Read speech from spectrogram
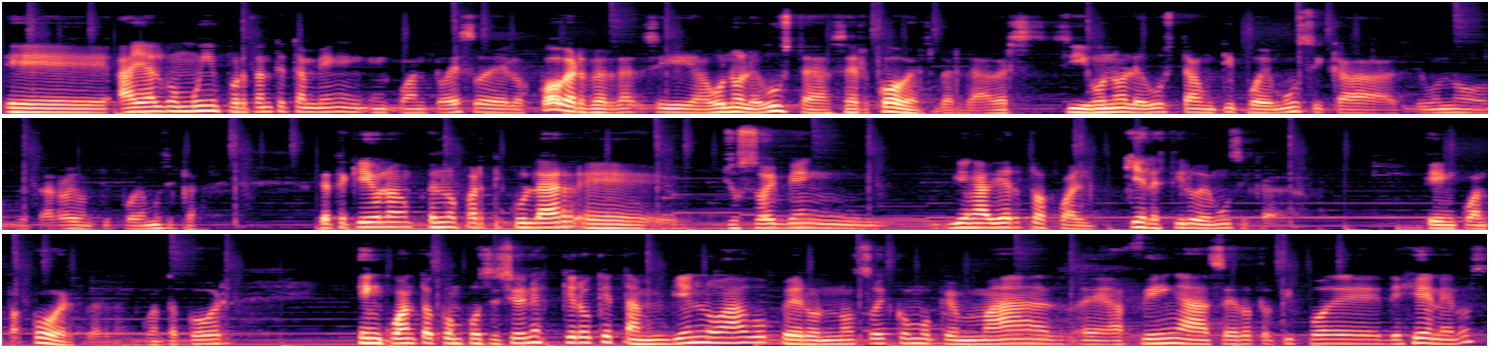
eh, hay algo muy importante también en, cuanto a eso de los covers, ¿verdad? Si a uno le gusta hacer covers, ¿verdad? A ver si uno le gusta un tipo de música, si uno desarrolla un tipo de música. Fíjate que yo en lo particular, eh, yo soy bien, bien abierto a cualquier estilo de música en cuanto a covers, ¿verdad? En cuanto a covers. En cuanto a composiciones, creo que también lo hago, pero no soy como que más eh, afín a hacer otro tipo de, de géneros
